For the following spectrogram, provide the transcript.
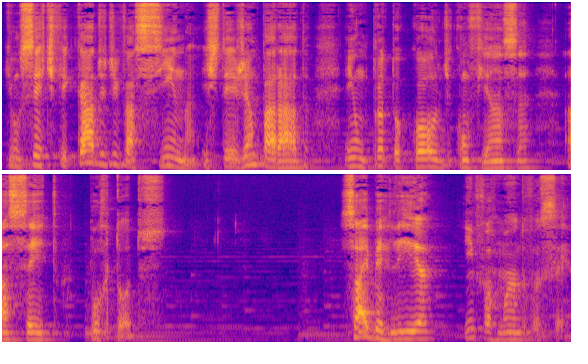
que um certificado de vacina esteja amparado em um protocolo de confiança aceito por todos. Cyberlia informando você.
